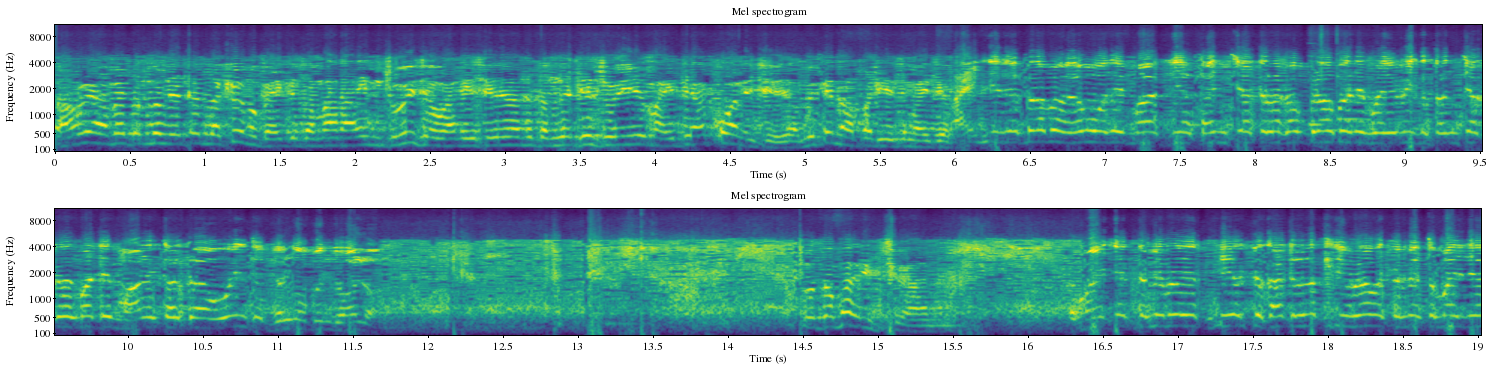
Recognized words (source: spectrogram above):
હવે અમે તમને લેટર લખ્યું ભાઈ કે તમારે આઈ જોઈ જવાની છે અને તમને જે જોઈએ માહિતી આપવાની છે. અમે કેમ ના પાડીએ છીએ માહિતી? માહિતી બરાબર એવું કલાક માટે મારે કરતા હોય ને તો ધંધો બંધો હાલો. તો તમારી ઈચ્છા તમારે તમે તમે તમારે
